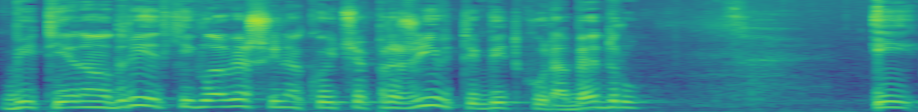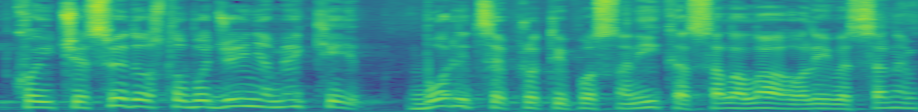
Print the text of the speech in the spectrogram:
biti jedan od rijetkih glavešina koji će preživiti bitku na Bedru i koji će sve do oslobođenja Mekke boriti se protiv poslanika, salallahu alaihi ve sellem,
